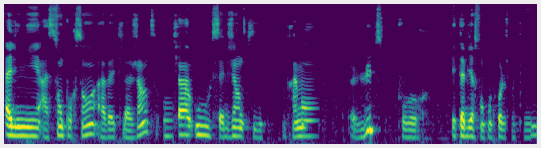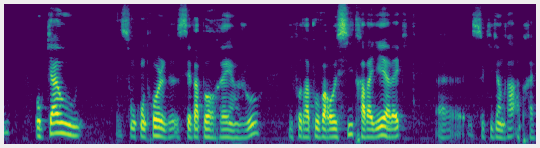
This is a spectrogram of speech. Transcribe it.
aligné à 100% avec la junte, au cas où cette junte qui vraiment lutte pour établir son contrôle sur le pays, au cas où son contrôle s'évaporerait un jour, il faudra pouvoir aussi travailler avec ce qui viendra après.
